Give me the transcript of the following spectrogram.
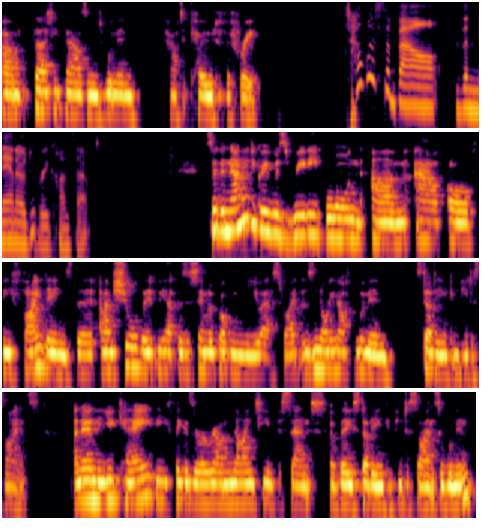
um, 30,000 women how to code for free. Tell us about the nano degree concept. So the nano degree was really born um, out of the findings that I'm sure that we have. There's a similar problem in the US, right? There's not enough women studying computer science. I know in the UK, the figures are around 19% of those studying computer science are women.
